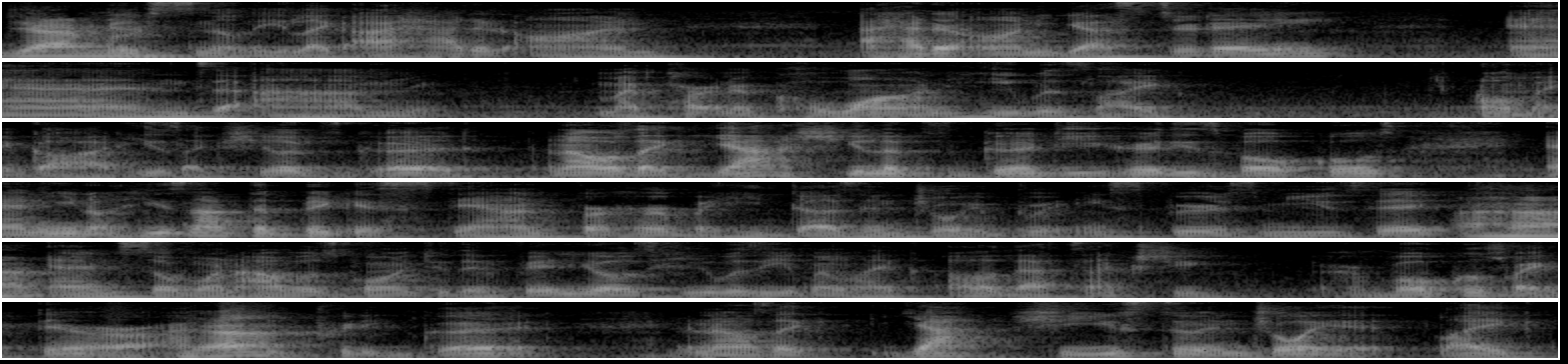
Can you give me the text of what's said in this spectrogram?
Yeah, I mean- personally, like I had it on, I had it on yesterday, and um, my partner Kawan, he was like, "Oh my god," he's like, "She looks good," and I was like, "Yeah, she looks good." Do you hear these vocals? And you know, he's not the biggest stand for her, but he does enjoy Britney Spears music. Uh-huh. And so when I was going through the videos, he was even like, "Oh, that's actually her vocals right there are actually Yeah. pretty good." And I was like, "Yeah, she used to enjoy it. Like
